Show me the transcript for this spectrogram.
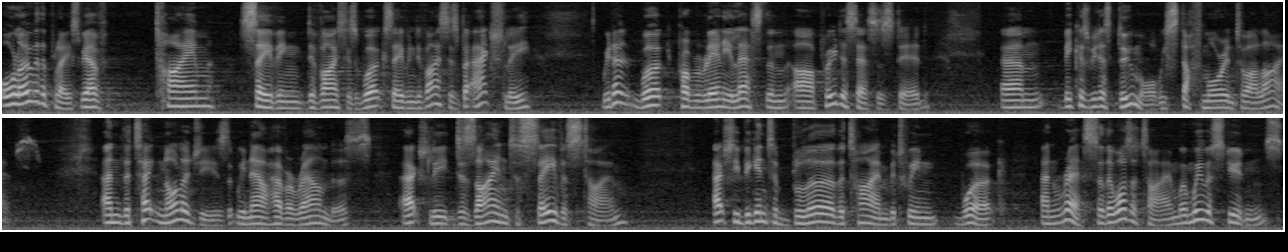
all over the place, we have time saving devices, work saving devices. But actually, we don't work probably any less than our predecessors did um, because we just do more. We stuff more into our lives. And the technologies that we now have around us actually designed to save us time actually begin to blur the time between work and rest. So there was a time when we were students,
